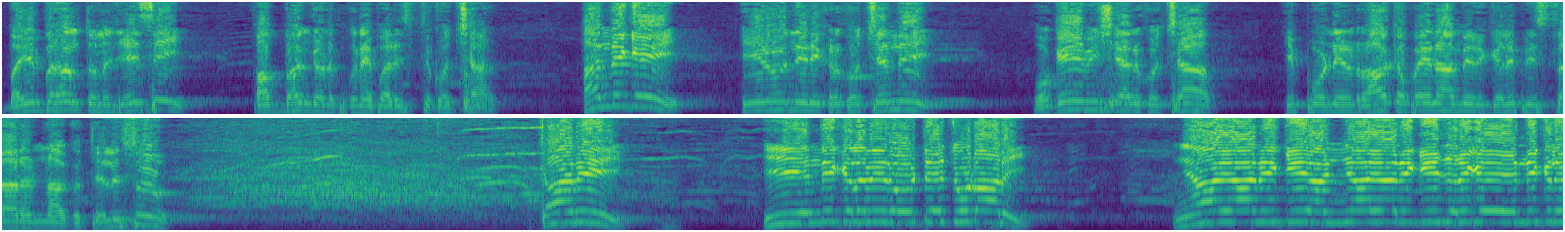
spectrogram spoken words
భయభ్రాంతులు చేసి పబ్బం గడుపుకునే పరిస్థితికి వచ్చారు. అందుకే ఈరోజు నేను ఇక్కడికి వచ్చింది. ఒకే విషయానికి వచ్చా. ఇప్పుడు నేను రాకపోయినా మీరు గెలిపిస్తారని నాకు తెలుసు. కానీ ఈ ఎన్నికలు మీరు ఒకటే చూడాలి. న్యాయానికి అన్యాయానికి జరిగే ఎన్నికలు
